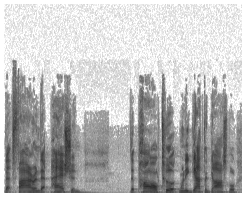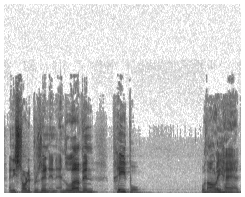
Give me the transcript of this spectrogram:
that fire and that passion that Paul took when he got the gospel and he started presenting and loving people with all he had.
